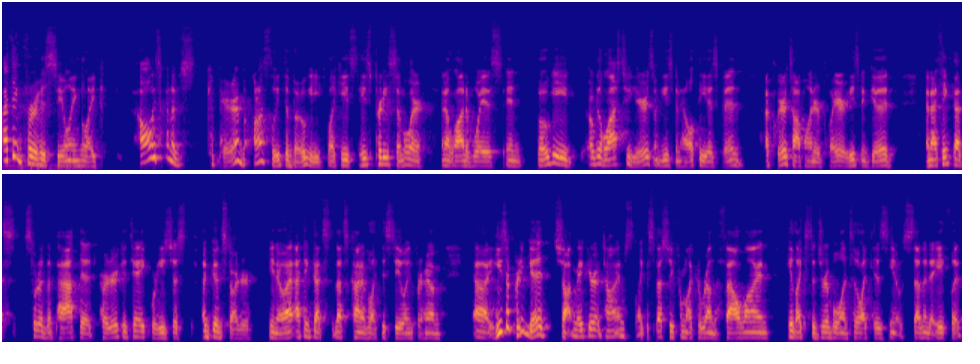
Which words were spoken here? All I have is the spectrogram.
I think for his ceiling, like I always kind of compare him honestly to Bogi. Like he's he's pretty similar in a lot of ways. And Bogi over the last two years when he's been healthy has been a clear top 100 player. He's been good. And I think that's sort of the path that Huerter could take, where he's just a good starter. You know, I, I think that's that's kind of like the ceiling for him. Uh, he's a pretty good shot maker at times, like especially from like around the foul line. He likes to dribble into like his you know seven to eight foot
